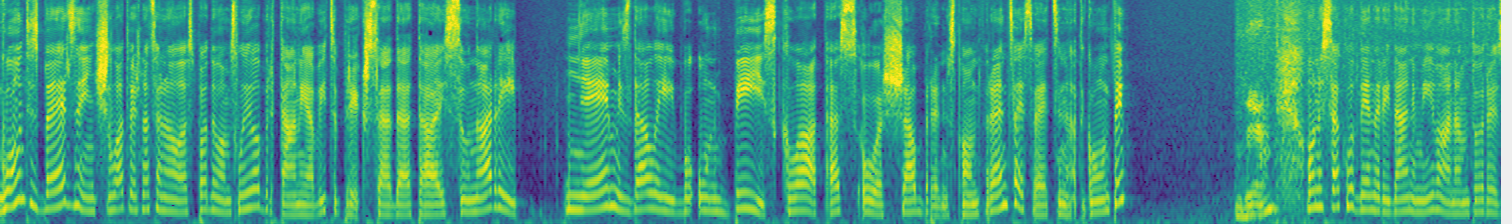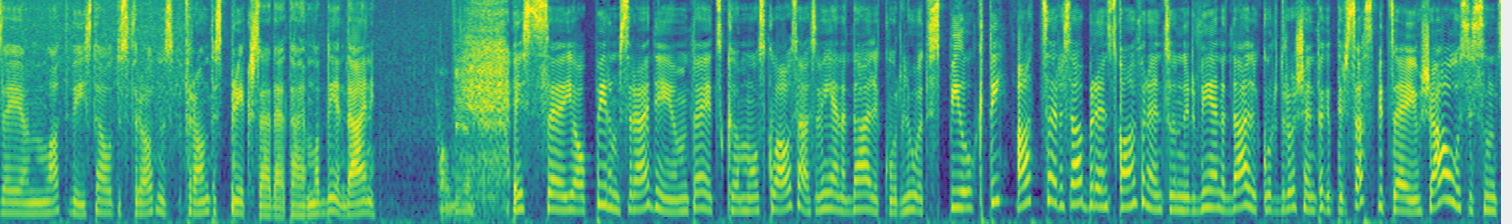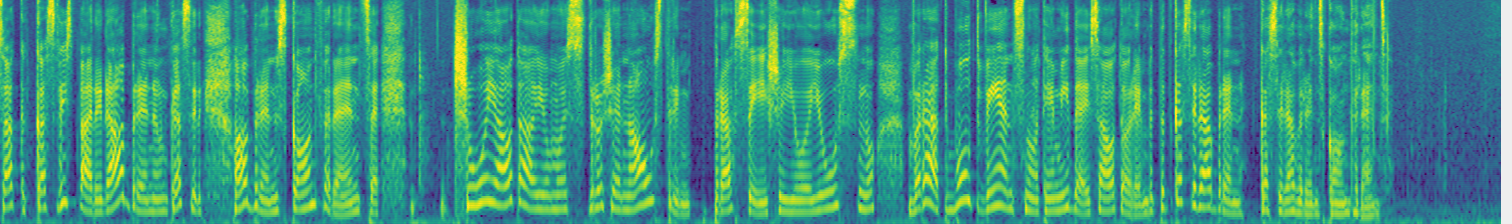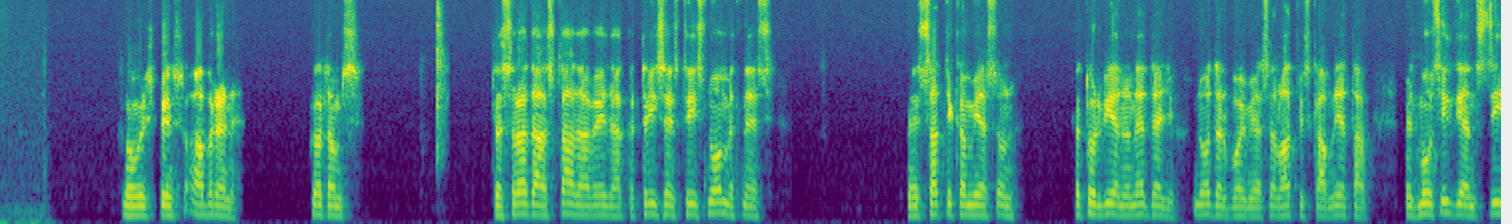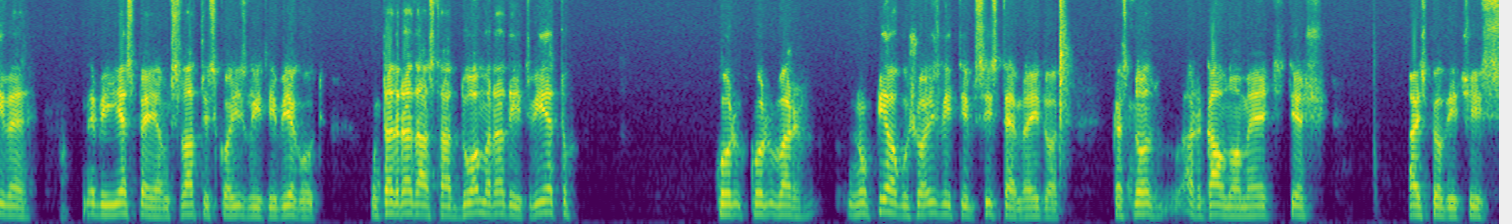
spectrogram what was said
Guntis Bērziņš, Latviešu Nacionālās padomas Lielbritānijā vicepriekšsēdētājs un arī ņēmis dalību un bijis klāt esošs abrēnas konferencē. Sveicināti, Gunti! Dien. Un es saku labdien arī Dainim Ivānam, toreizējam Latvijas tautas frontes, frontes priekšsēdētājam. Labdien, Daini! Labdien. Es eh, jau pirms raidījuma teicu, ka mūs klausās viena daļa, kur ļoti spilgti atceras abrēns konferenci, un ir viena daļa, kur droši vien tagad ir saspicējuši ausis un saka, kas vispār ir abrēna un kas ir abrēnas konference. Šo jautājumu es droši vien Austrim prasīšu, jo jūs nu, varētu būt viens no tiem idejas autoriem. Bet tad kas ir abrēna? Kas ir abrēnas konference? Nu, vispirms abrene. Protams, tas radās tādā veidā, ka 3x3 nometnēs mēs satikamies un tur vienu nedēļu nodarbojamies ar latviskām lietām, bet mūsu ikdienas dzīvē nebija iespējams latvisko izglītību iegūt. Un tad radās tā doma radīt vietu, kur, kur var nu, pieaugušo izglītības sistēmu veidot, kas no, ar galveno mērķi tieši aizpildīt šīs,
